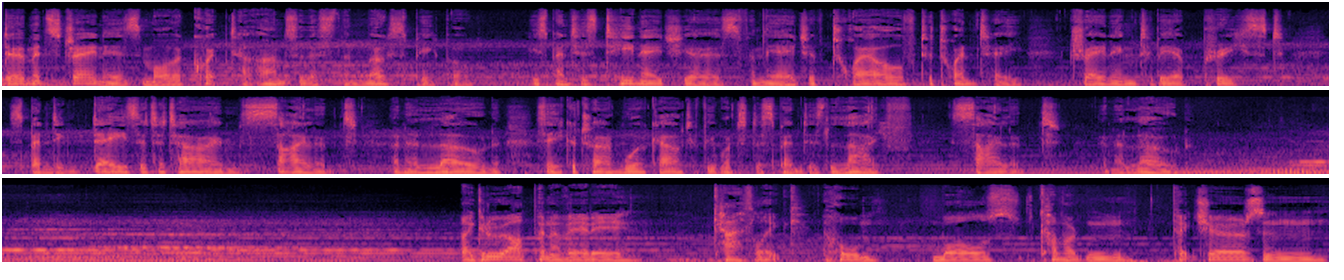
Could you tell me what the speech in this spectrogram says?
Dermot Strain is more equipped to answer this than most people. He spent his teenage years from the age of 12 to 20 training to be a priest, spending days at a time silent and alone so he could try and work out if he wanted to spend his life silent and alone. I grew up in a very Catholic home, walls covered in pictures, and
